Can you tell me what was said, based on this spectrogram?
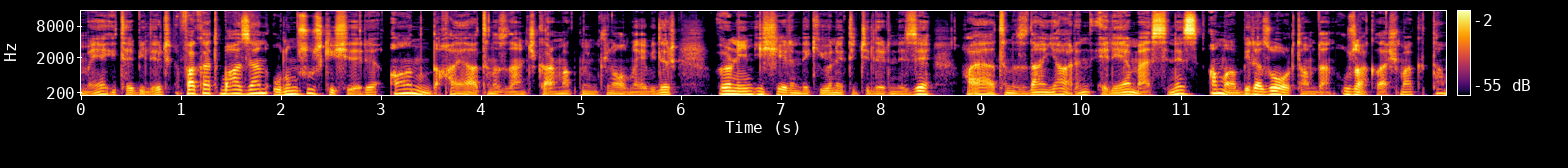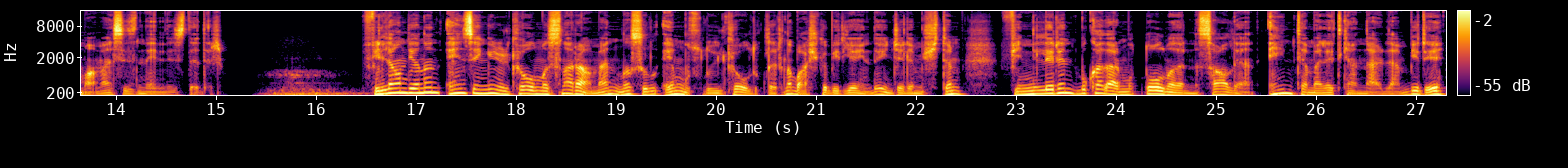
düşünmeye itebilir. Fakat bazen olumsuz kişileri anında hayatınızdan çıkarmak mümkün olmayabilir. Örneğin iş yerindeki yöneticilerinizi hayatınızdan yarın eleyemezsiniz ama biraz o ortamdan uzaklaşmak tamamen sizin elinizdedir. Finlandiya'nın en zengin ülke olmasına rağmen nasıl en mutlu ülke olduklarını başka bir yayında incelemiştim. Finlilerin bu kadar mutlu olmalarını sağlayan en temel etkenlerden biri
